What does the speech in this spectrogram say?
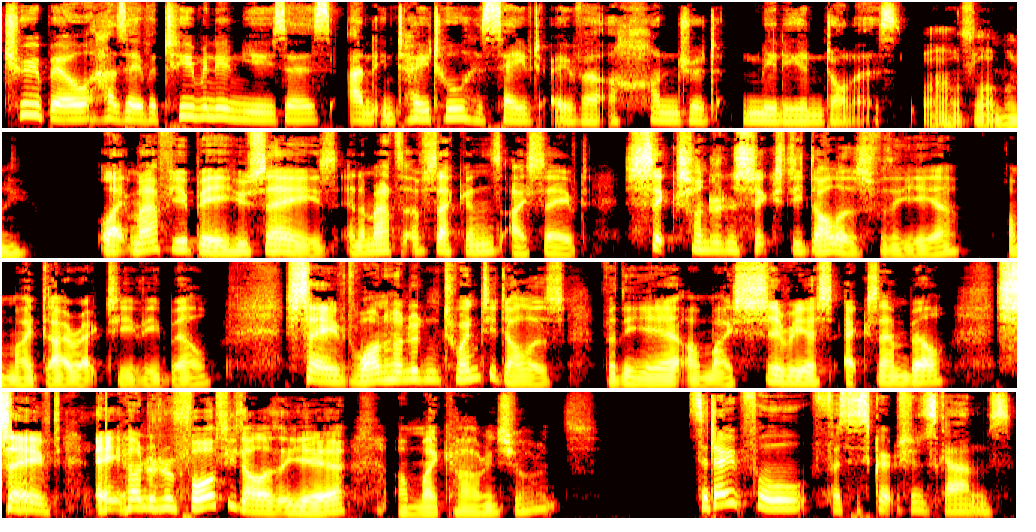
Truebill has over 2 million users and in total has saved over $100 million. Wow, that's a lot of money. Like Matthew B., who says, in a matter of seconds, I saved $660 for the year on my DirecTV bill, saved $120 for the year on my Sirius XM bill, saved $840 a year on my car insurance. So don't fall for subscription scams.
